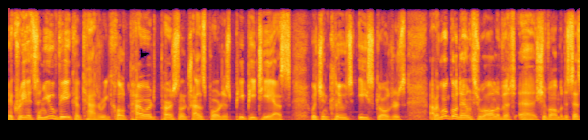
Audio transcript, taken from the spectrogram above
it creates a new vehicle category called Powered Personal Transporters (PPTS), which includes e-scooters. And I won't go down through all of it, uh, Siobhan, but it says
